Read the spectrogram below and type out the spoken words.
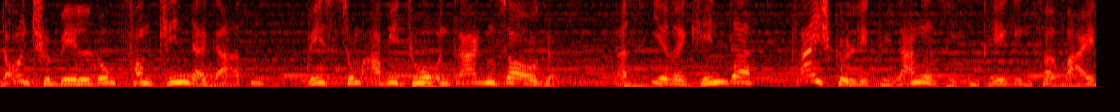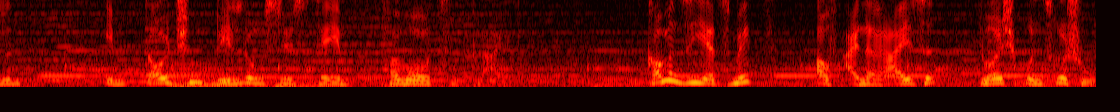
deutsche Bildung vom Kindergarten bis zum Abitur und tragen Sorge, dass Ihre Kinder, gleichgültig wie lange sie in Peking verweilen, im deutschen Bildungssystem verwurzelt bleiben. Kommen Sie jetzt mit auf eine Reise durch unsere Schule.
